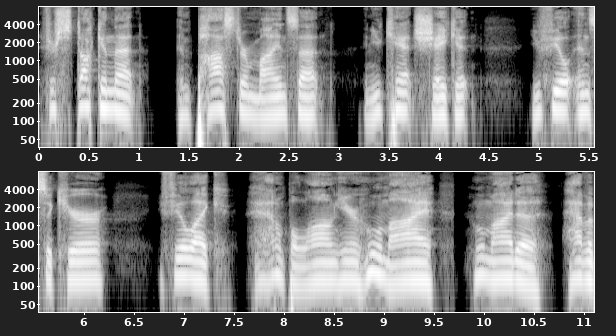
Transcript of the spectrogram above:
If you're stuck in that imposter mindset and you can't shake it, you feel insecure, you feel like, hey, I don't belong here. Who am I? Who am I to have a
